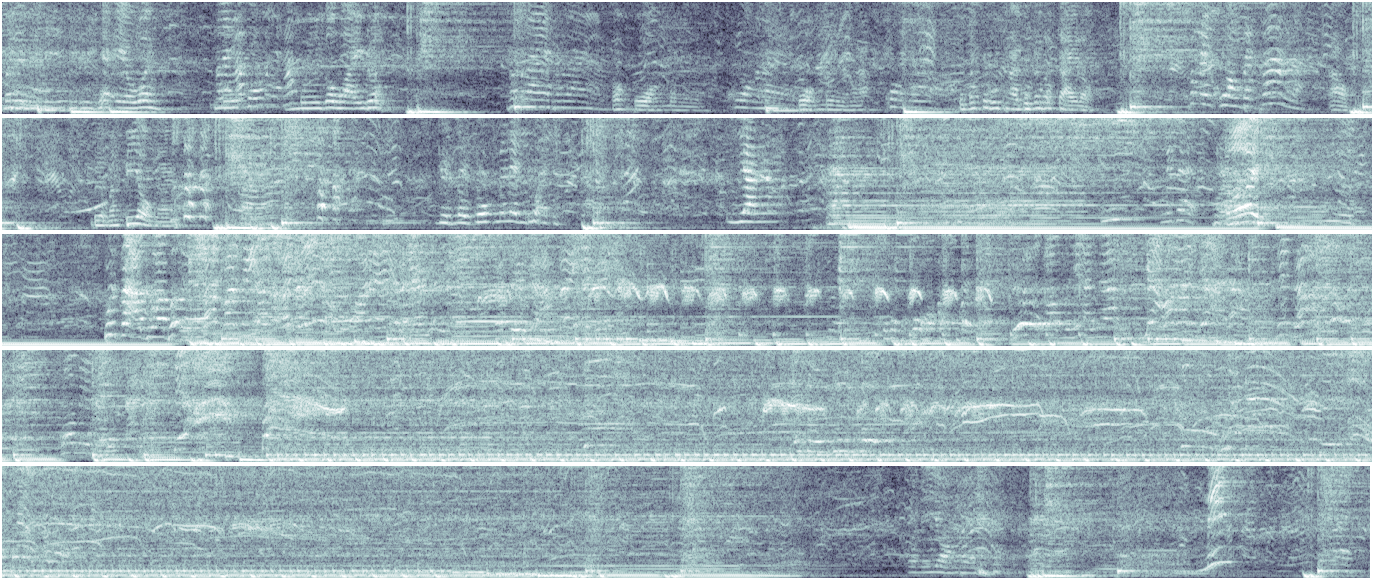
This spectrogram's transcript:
ไม่ได้มีดีมีดีแค่เอวเว้ยมือครัมือก็ไวด้วยทำไรอะทำไรอะก็ควงมือควงอะไรอะควงมือฮะควงมือคุณไม่ใช่ผู้ชายคุณไม่เข้าใจหรอกทำไมควงไปข้างล่ะ อ้าวเผื่อมันเปรี้ยวไงหยุดเลยฟุกไม่เล่นด้วย ยังนี่ไม่ใช่ เฮ้ย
